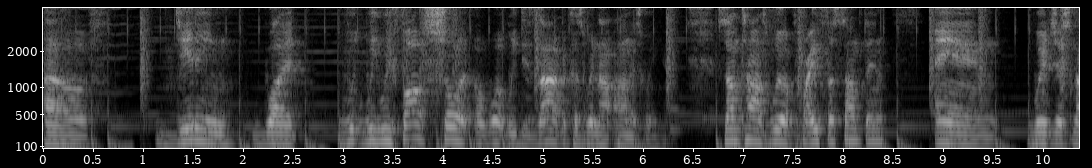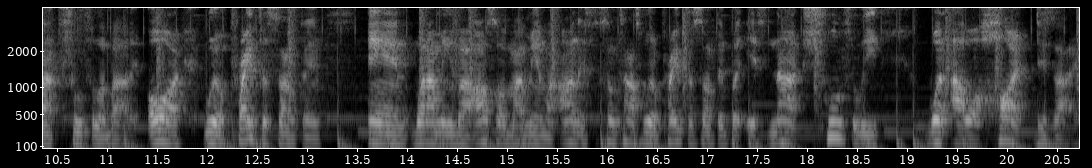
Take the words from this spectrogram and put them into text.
of getting what we, we, we fall short of what we desire because we're not honest with him. Sometimes we'll pray for something and we're just not truthful about it. Or we'll pray for something and what I mean by also by me mean my honest, sometimes we'll pray for something, but it's not truthfully what our heart desires.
